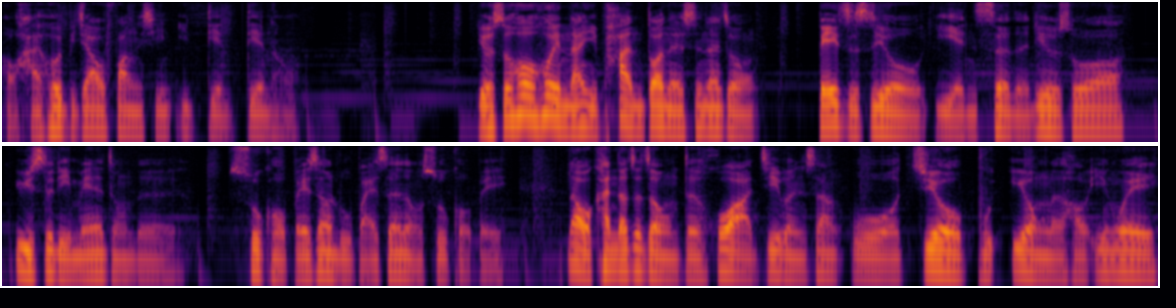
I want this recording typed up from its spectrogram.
哦，还会比较放心一点点哦。有时候会难以判断的是那种杯子是有颜色的，例如说。浴室里面那种的漱口杯，像乳白色那种漱口杯，那我看到这种的话，基本上我就不用了哈，因为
